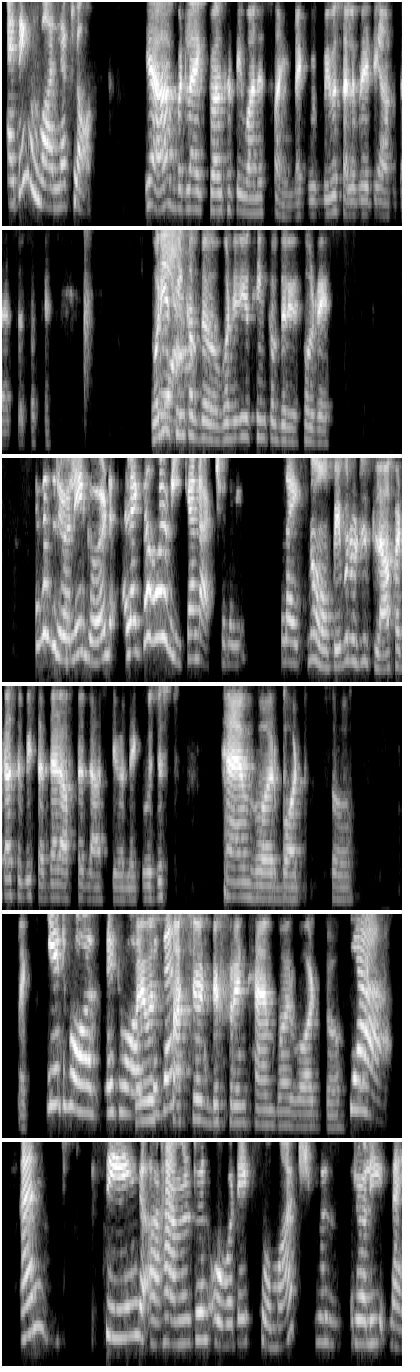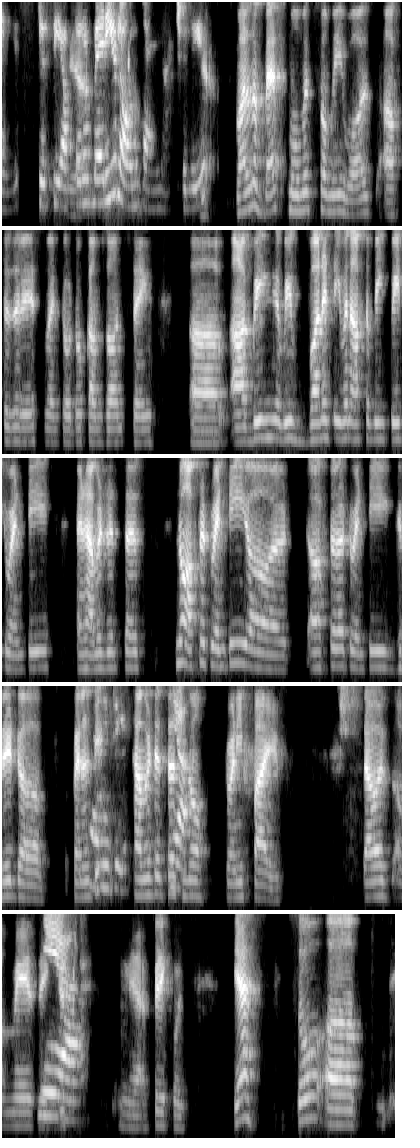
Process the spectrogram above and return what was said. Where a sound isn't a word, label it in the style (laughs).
I think one o'clock. Yeah, but like 12:31 is fine. Like we, we were celebrating Yeah. after that, so it's okay. What do you Yeah. think of the What did you think of the whole race? It was really good. Like the whole weekend actually. Like No, people would just laugh at us if we said that after last year. Like it was just ham were bought. So, like it was, it was. but it was but then, such a different ham were what though. yeah, and seeing uh, Hamilton overtake so much was really nice to see after Yeah. a very long time actually. Yeah. One of the best moments for me was after the race when Toto comes on saying, uh, "Are being we've won it even after being P20," and Hamilton says, "No, after 20, uh, after a 20 grid uh, penalty." Penalty. Hamilton says Yeah. no, 25. That was amazing. Yeah. Just- yeah, very cool. Yes. So, uh,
